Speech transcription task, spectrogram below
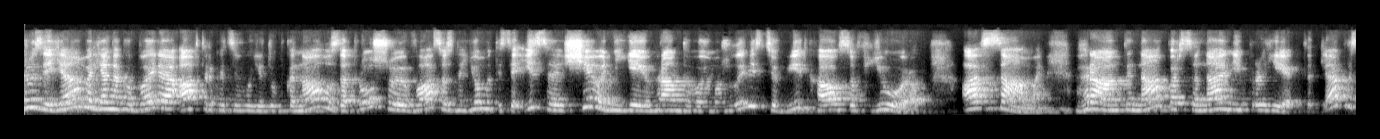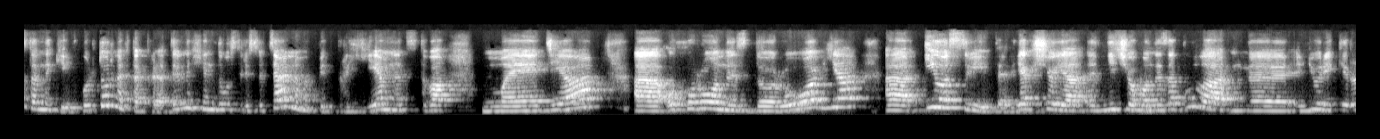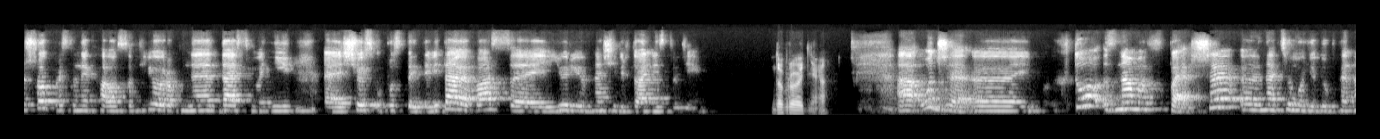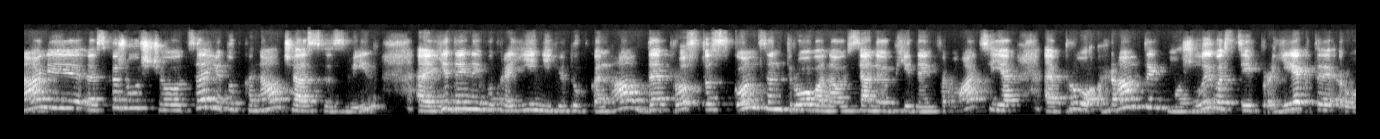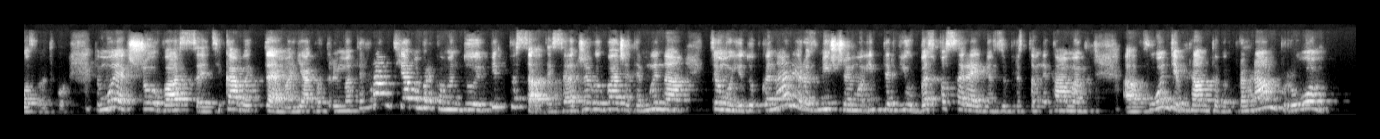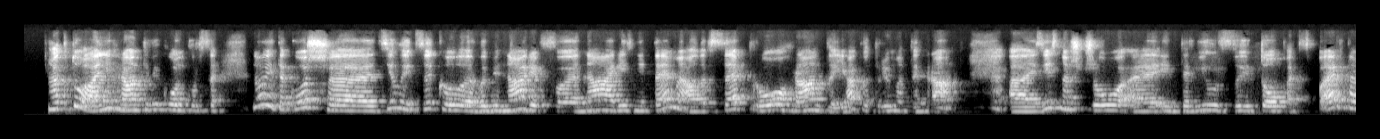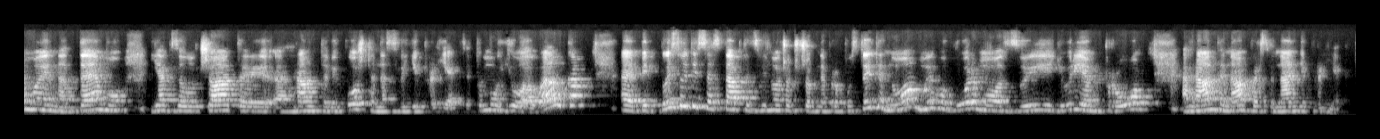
Друзі! Я Мар'яна Кобеля, авторка цього youtube каналу. Запрошую вас ознайомитися із ще однією грантовою можливістю від House of Europe, а саме гранти на персональні проєкти для представників культурних та креативних індустрій, соціального підприємництва, медіа, е, охорони здоров'я е, і освіти. Якщо я нічого не забула, е, Юрій Кірушок, представник House of Europe, не дасть мені. Щось упустити. Вітаю вас, е, Юрію, в нашій віртуальній студії. Доброго дня. Отже, е, Хто з нами вперше е, на цьому youtube каналі? Е, скажу, що це youtube канал Час змін, е, єдиний в Україні youtube канал, де просто сконцентрована уся необхідна інформація про гранти, можливості, проєкти розвитку. Тому, якщо вас цікавить тема, як отримати грант, я вам рекомендую підписатися, адже ви бачите, ми на цьому youtube каналі розміщуємо інтерв'ю безпосередньо з представниками фондів грантових програм про. Актуальні грантові конкурси, ну і також е, цілий цикл вебінарів е, на різні теми, але все про гранти, як отримати грант. Е, звісно, що інтерв'ю з топ-експертами на тему, як залучати грантові кошти на свої проєкти. Тому you are welcome, підписуйтеся, ставте дзвіночок, щоб не пропустити. Ну а ми говоримо з Юрієм про гранти на персональні проєкти.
